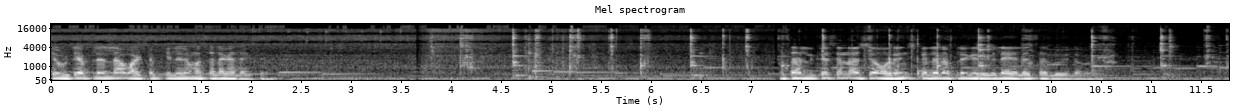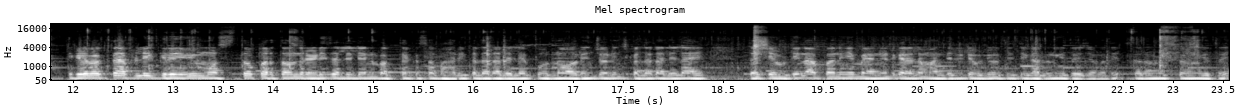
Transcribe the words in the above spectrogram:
शेवटी आपल्याला वाटप केलेला मसाला घालायचा आहे. आता हलकासा ना असे ऑरेंज कलर आपल्या ग्रेव्हीला यायला चालू होईल बघा. तिकडे बघता आपली ग्रेव्ही मस्त परतावून रेडी झालेली आहे. आणि बघता कसा भारी कलर आलेला आहे. पूर्ण ऑरेंज ऑरेंज कलर आलेला आहे. तर शेवटी ना आपण हे मॅरिनेट करायला मांदेली ठेवली होती ती घालून घेतो याच्यामध्ये. तर मिक्स करून घेतोय.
